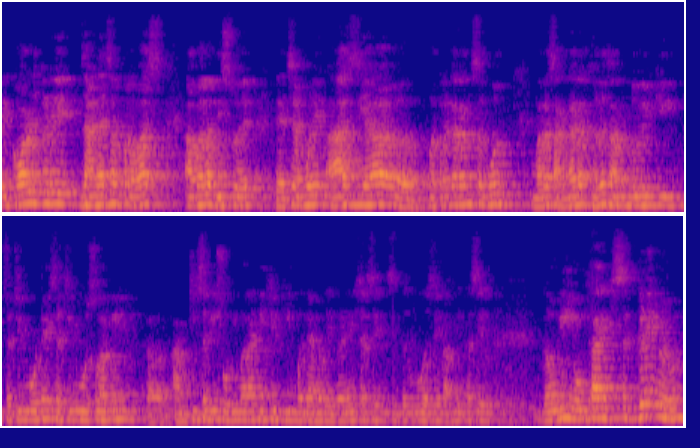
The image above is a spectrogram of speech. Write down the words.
रेकॉर्डकडे जाण्याचा प्रवास आम्हाला दिसतोय. त्याच्यामुळे आज या पत्रकारांसमोर मला सांगायला खरंच आनंद होईल की सचिन मोठे सचिन गोस्वामी आमची सगळी सोनी मराठीची टीम त्यामध्ये गणेश असेल सिद्धगुरु असेल अमित असेल गौरी ओंकार सगळे मिळून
